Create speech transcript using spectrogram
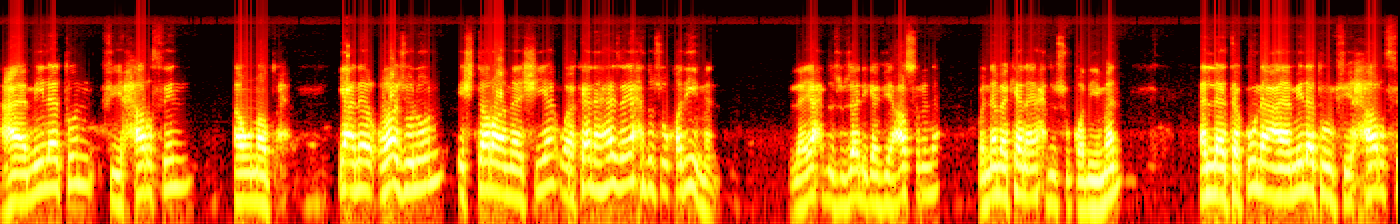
عاملة في حرث أو نضح. يعني رجل اشترى ماشية وكان هذا يحدث قديما. لا يحدث ذلك في عصرنا وإنما كان يحدث قديما. ألا تكون عاملة في حرث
